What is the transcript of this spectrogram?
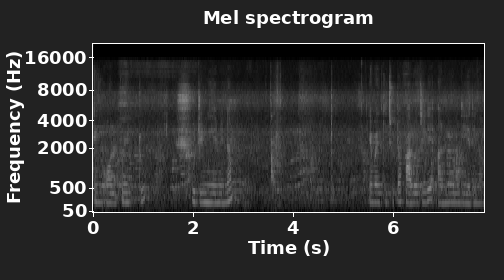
এই অল্প একটু সুজি নিয়ে নিলাম। এবার কিছুটা কালো জিরে আর নুন দিয়ে দিলাম।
